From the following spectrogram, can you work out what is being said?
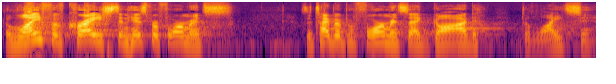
The life of Christ and his performance it's the type of performance that God delights in.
